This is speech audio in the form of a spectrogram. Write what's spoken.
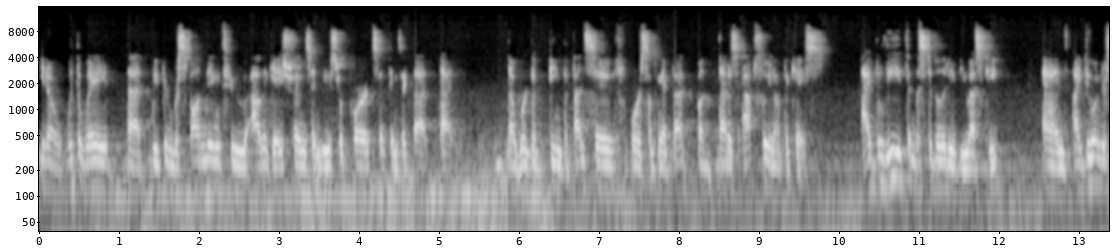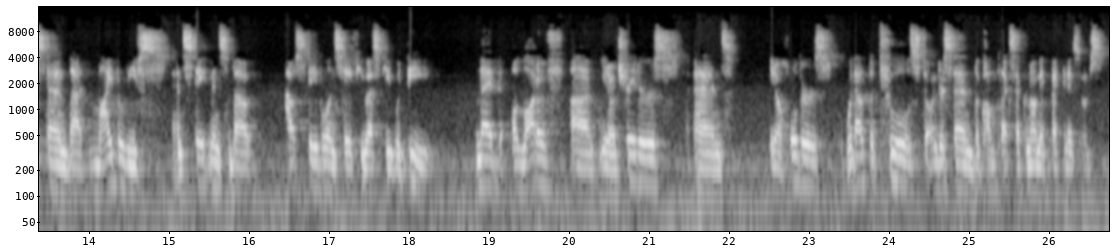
you know, with the way that we've been responding to allegations and news reports and things like that, that that we're being defensive or something like that. But that is absolutely not the case. I believed in the stability of UST, and I do understand that my beliefs and statements about how stable and safe UST would be led a lot of uh, you know traders and you know holders without the tools to understand the complex economic mechanisms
